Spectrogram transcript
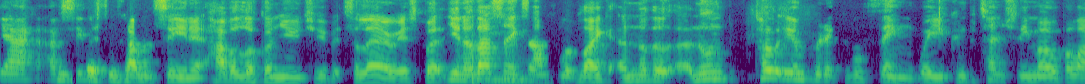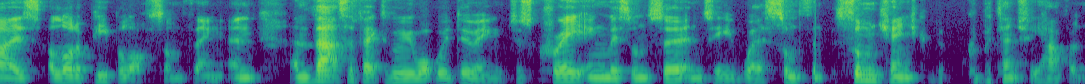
yeah, I've seen it. listeners haven't seen it, have a look on YouTube. It's hilarious. But you know, that's an Mm. example of like another an un, totally unpredictable thing where you can potentially mobilize a lot of people off something, and and that's effectively what we're doing, just creating this uncertainty where something some change could, could potentially happen.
